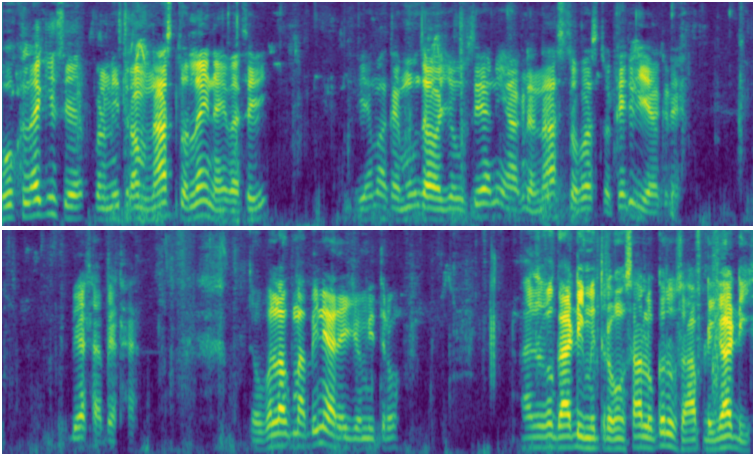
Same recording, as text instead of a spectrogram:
ભૂખ લાગી છે પણ મિત્રો આમ નાસ્તો લઈને આવ્યા છે. એમાં કાંઈ મૂંઝાવા જેવું છે નહીં આગળ નાસ્તો વાસ્તો કરી લઈએ આગળ. બેઠા બેઠા. તો વ્લોગમાં બન્યા રહેજો મિત્રો. આ જો ગાડી મિત્રો હું ચાલુ કરું છું આપણી ગાડી.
